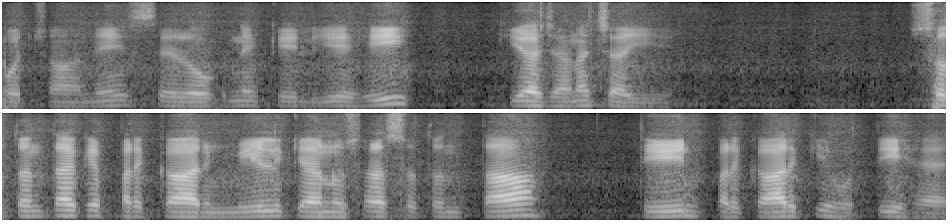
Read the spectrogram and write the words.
पहुँचाने से रोकने के लिए ही किया जाना चाहिए। स्वतंत्रता के प्रकार, मील के अनुसार स्वतंत्रता तीन प्रकार की होती है।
